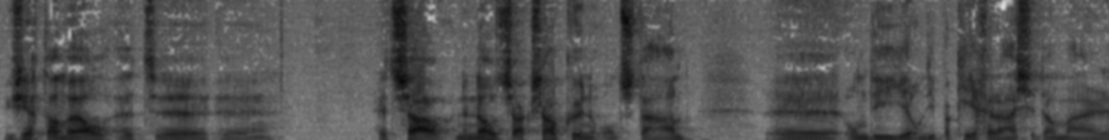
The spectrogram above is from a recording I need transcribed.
U zegt dan wel, het, het zou, de noodzaak zou kunnen ontstaan uh, om, die, om die parkeergarage dan maar uh,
